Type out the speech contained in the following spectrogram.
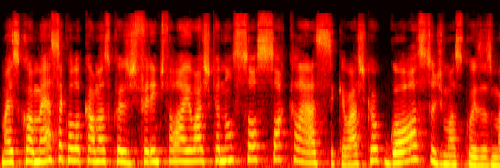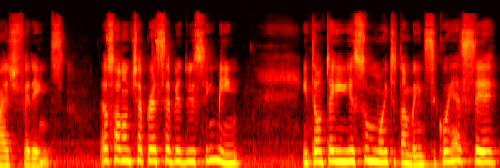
mas começa a colocar umas coisas diferentes e fala: ah, eu acho que eu não sou só clássica, eu acho que eu gosto de umas coisas mais diferentes. Eu só não tinha percebido isso em mim. Então tem isso muito também de se conhecer.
